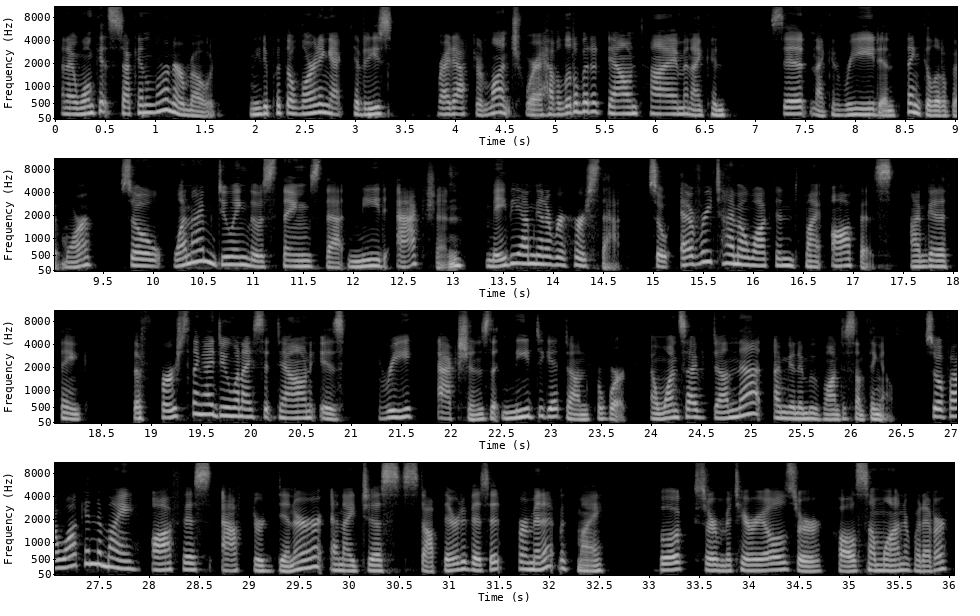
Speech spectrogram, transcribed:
and I won't get stuck in learner mode. I need to put the learning activities right after lunch where I have a little bit of downtime and I can sit and I can read and think a little bit more. So when I'm doing those things that need action, maybe I'm going to rehearse that. So every time I walk into my office, I'm going to think the first thing I do when I sit down is three actions that need to get done for work. And once I've done that, I'm going to move on to something else. So if I walk into my office after dinner and I just stop there to visit for a minute with my books or materials or call someone or whatever,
